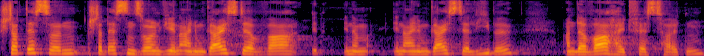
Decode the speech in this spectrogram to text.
stattdessen, stattdessen sollen wir in einem Geist der, in einem, in einem Geist der Liebe an der Wahrheit festhalten,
